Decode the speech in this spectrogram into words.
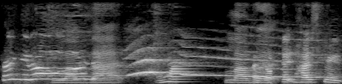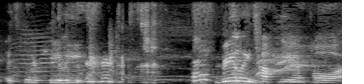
Bring it on! Love that. Love it. It has been. It's been a really, really tough year for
